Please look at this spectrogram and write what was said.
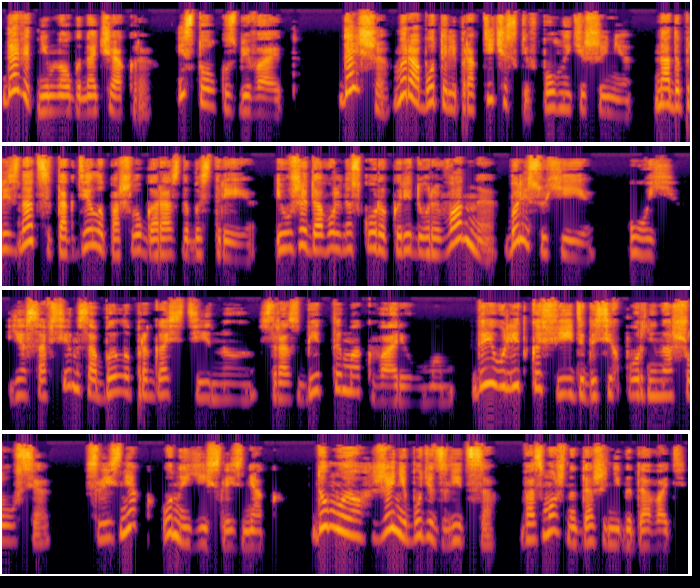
Давит немного на чакры и с толку сбивает. Дальше мы работали практически в полной тишине. Надо признаться, так дело пошло гораздо быстрее. И уже довольно скоро коридоры ванная были сухие. Ой, я совсем забыла про гостиную с разбитым аквариумом. Да и улитка Федя до сих пор не нашелся. Слизняк, он и есть слизняк. Думаю, Женя будет злиться, возможно, даже негодовать.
